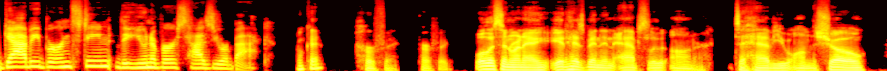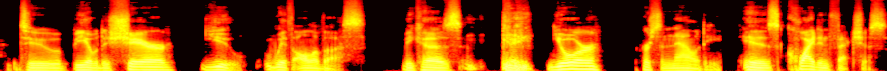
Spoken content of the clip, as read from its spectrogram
Gabby Bernstein, The Universe Has Your Back. Okay. Perfect. Perfect. Well, listen, Renee, it has been an absolute honor to have you on the show, to be able to share you with all of us, because your personality is quite infectious,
